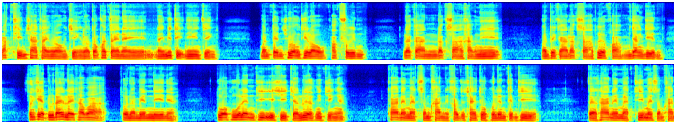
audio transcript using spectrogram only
รักทีมชาติไทยของเราจริง เราต้องเข้าใจในในมิตินี้จริง ๆ มันเป็นช่วงที่เราพักฟื้น และการรักษาครั้งนี้ มันเป็นการรักษาเพื่อความยั่งยืน สังเกตดูได้เลยครับว่าทัวร์นาเมนต์นี้เนี่ย ตัวผู้เล่นที่อิชิจะเลือกจริงๆอะถ้าในแมตช์สำคัญเขาจะใช้ตัวผู้เล่นเต็มที่ แต่ถ้าในแมตช์ที่ไม่สำคัญ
